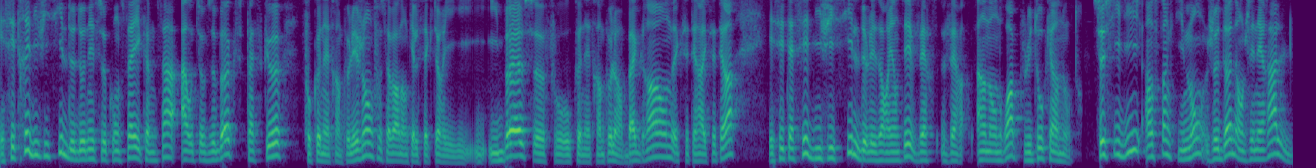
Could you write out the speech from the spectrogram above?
Et c'est très difficile de donner ce conseil comme ça, out of the box, parce que faut connaître un peu les gens, faut savoir dans quel secteur ils, ils, bossent, faut connaître un peu leur background, etc., etc. Et c'est assez difficile de les orienter vers, vers un endroit plutôt qu'un autre. Ceci dit, instinctivement, je donne en général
